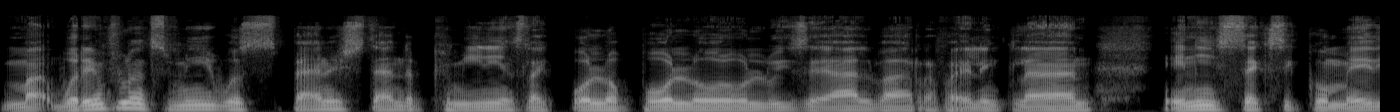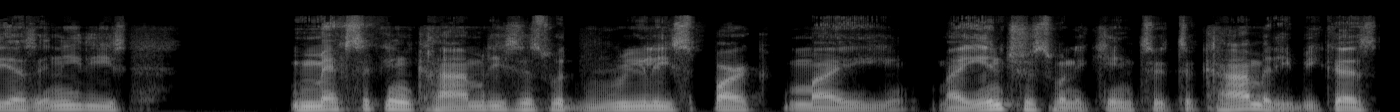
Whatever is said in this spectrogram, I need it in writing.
my, what influenced me was Spanish stand-up comedians like Polo Polo, Luis de Alba, Rafael Inclán, any sexy comedias, any of these Mexican comedies is what really sparked my my interest when it came to to comedy because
